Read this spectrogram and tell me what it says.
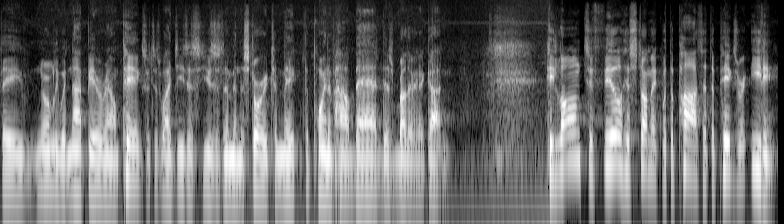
they normally would not be around pigs, which is why Jesus uses them in the story to make the point of how bad this brother had gotten. He longed to fill his stomach with the pods that the pigs were eating,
